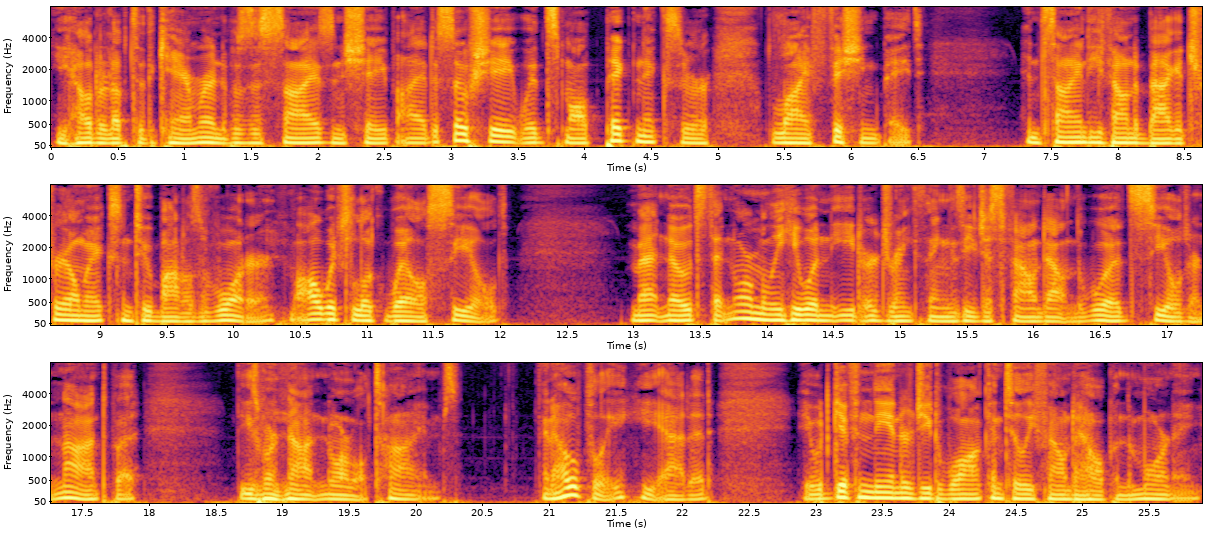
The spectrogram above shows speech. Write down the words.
He held it up to the camera, and it was the size and shape I'd associate with small picnics or live fishing bait. Inside, he found a bag of trail mix and two bottles of water, all which looked well sealed. Matt notes that normally he wouldn't eat or drink things he just found out in the woods, sealed or not, but these were not normal times. And hopefully, he added, it would give him the energy to walk until he found help in the morning.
